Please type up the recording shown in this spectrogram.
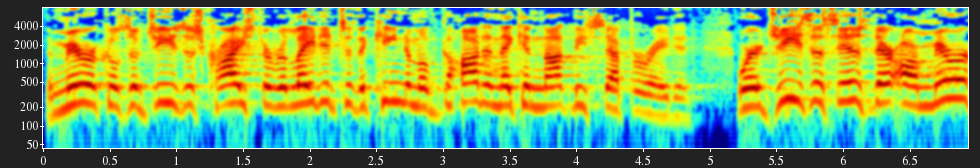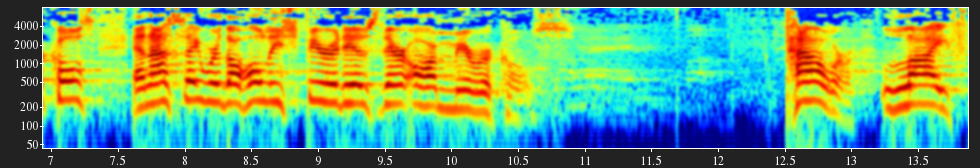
The miracles of Jesus Christ are related to the kingdom of God and they cannot be separated. Where Jesus is, there are miracles, and I say where the Holy Spirit is, there are miracles. Power, life,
